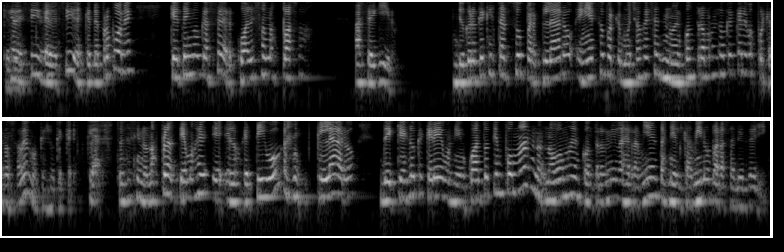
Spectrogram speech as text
que, decides. que decides, que te propone, qué tengo que hacer? ¿Cuáles son los pasos a seguir? Yo creo que hay que estar súper claro en eso porque muchas veces no encontramos lo que queremos porque no sabemos qué es lo que queremos. Claro. Entonces, si no nos planteamos el, objetivo claro de qué es lo que queremos ni en cuánto tiempo más, no, no, vamos a encontrar ni las herramientas ni el camino para salir de allí.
